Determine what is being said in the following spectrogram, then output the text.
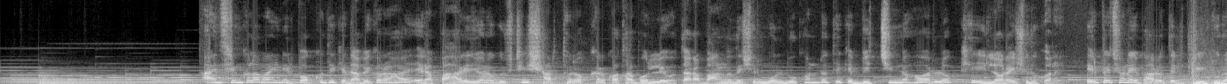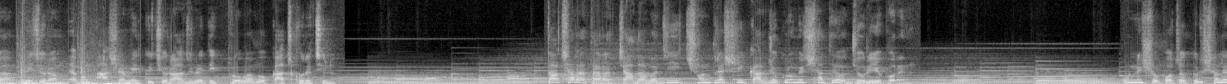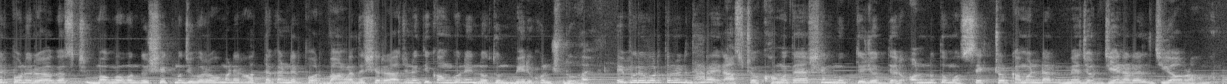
আইন শৃঙ্খলা বাহিনীর পক্ষ থেকে দাবি করা হয়, এরা পাহাড়ি জনগোষ্ঠীর স্বার্থ রক্ষার কথা বললেও তারা বাংলাদেশের মূল ভূখণ্ড থেকে বিচ্ছিন্ন হওয়ার লক্ষ্যেই লড়াই শুরু করে। এর পেছনে ভারতের ত্রিপুরা, মিজোরাম এবং আসামের কিছু রাজনৈতিক প্রভাবও কাজ করেছিল। তাছাড়া তারা চাঁদাবাজি, সন্ত্রাসী কার্যক্রমের সাথেও জড়িয়ে পড়েন। উনিশশো পঁচাত্তর সালের পনেরোই আগস্ট বঙ্গবন্ধু শেখ মুজিবুর রহমানের হত্যাকাণ্ডের পর বাংলাদেশের রাজনৈতিক অঙ্গনে নতুন মেরুকণ শুরু হয়। এ পরিবর্তনের ধারায় রাষ্ট্র ক্ষমতায় আসেন মুক্তিযুদ্ধের অন্যতম sector commander major general Ziaur Rahman.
